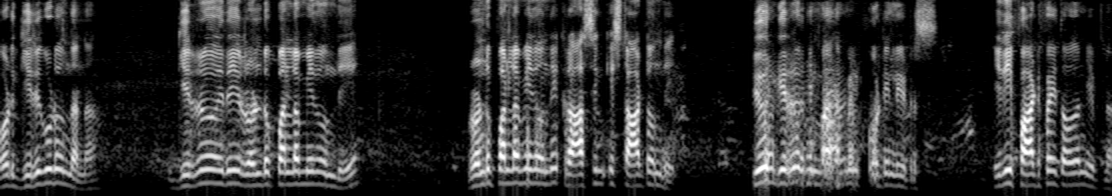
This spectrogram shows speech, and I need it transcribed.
ఒకటి గిరి కూడా ఉందన్న. గిర్రు ఇది రెండు పండ్ల మీద ఉంది. రెండు పండ్ల మీద ఉంది క్రాసింగ్కి స్టార్ట్ ఉంది. ప్యూర్ గిర్రు దీని మదర్ మిల్క్ ఫోర్టీన్ లీటర్స్ ఇది ఫార్టీ ఫైవ్ థౌసండ్ చెప్పిన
